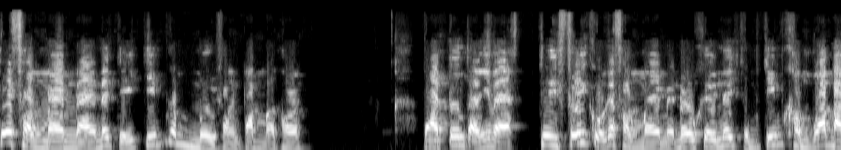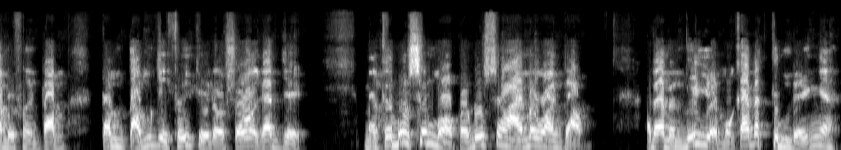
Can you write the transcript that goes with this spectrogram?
Cái phần mềm này nó chỉ chiếm có 10% mà thôi. Và tương tự như vậy, chi phí của cái phần mềm này đôi khi nó cũng chiếm không quá 30% trong tổng chi phí chuyển đổi số của các anh chị. Mà cái bước số 1 và bước số 2 mới quan trọng. Ở đây mình ví dụ một cái rất kinh điển nha.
